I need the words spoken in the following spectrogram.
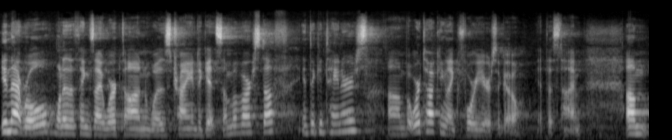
in that role, one of the things I worked on was trying to get some of our stuff into containers, um, but we're talking like four years ago at this time. Um,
